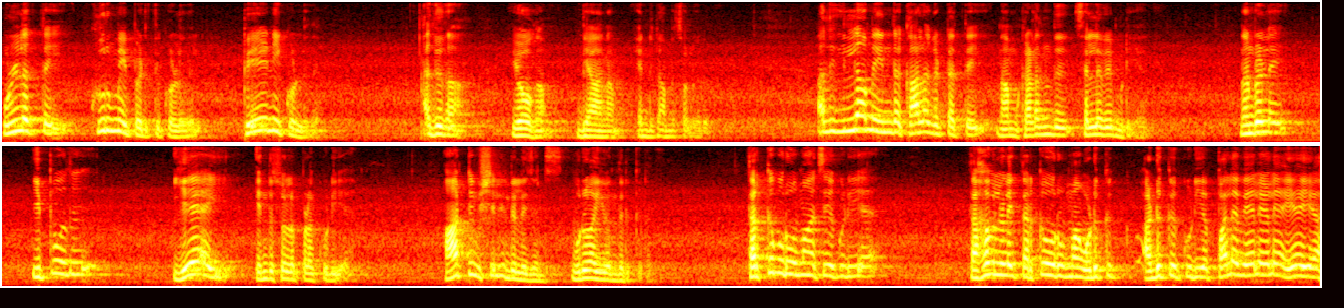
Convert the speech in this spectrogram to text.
உள்ளத்தை கூர்மைப்படுத்திக் கொள்ளுதல் பேணி கொள்ளுதல் அதுதான் யோகம் தியானம் என்று நாம் சொல்கிறோம் அது இல்லாமல் இந்த காலகட்டத்தை நாம் கடந்து செல்லவே முடியாது. நண்பர்களே இப்போது ஏஐ என்று சொல்லப்படக்கூடிய ஆர்டிஃபிஷியல் இன்டெலிஜென்ஸ் உருவாகி வந்திருக்கிறது. தர்க்கபூர்வமாக செய்யக்கூடிய தகவல்களை தர்க்கபூர்வமாக ஒடுக்க அடுக்கக்கூடிய பல வேலைகளை ஏஐ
